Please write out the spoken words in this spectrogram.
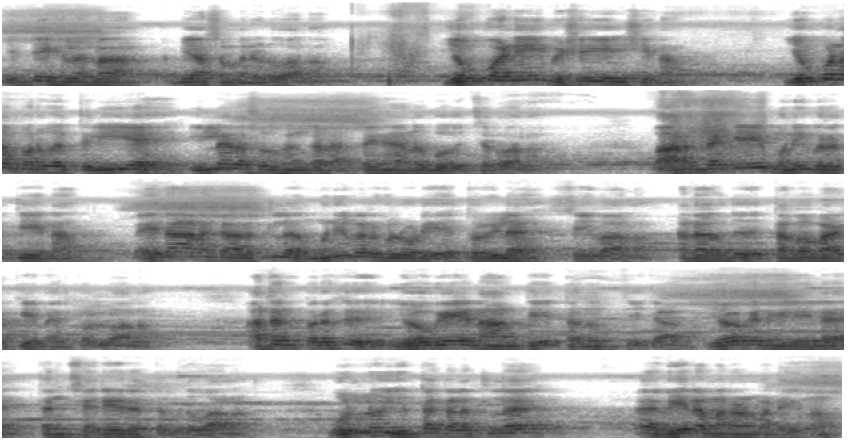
வித்தைகளெல்லாம் அபியாசம் பண்ணிடுவாராம் யௌவனே விஷயேஷினாம். யௌவன பருவத்திலேயே இல்லற சுகங்கள் அத்தனை அனுபவிச்சிருவாளாம் வார்த்தகே முனிவிரத்தினாம் வயதான காலத்தில் முனிவர்களுடைய தொழிலை செய்வாளாம். அதாவது தவ வாழ்க்கையை மேற்கொள்வாளாம். அதன் பிறகு யோகேனாந்தே தனுத்திஜாம் யோக நிலையில் தன் சரீரத்தை விடுவாளாம். ஒன்று யுத்த காலத்தில் வீரமரணம் அடையணும்.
